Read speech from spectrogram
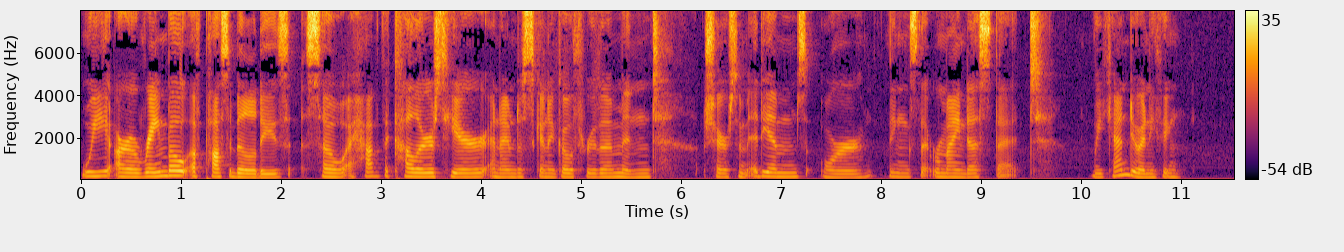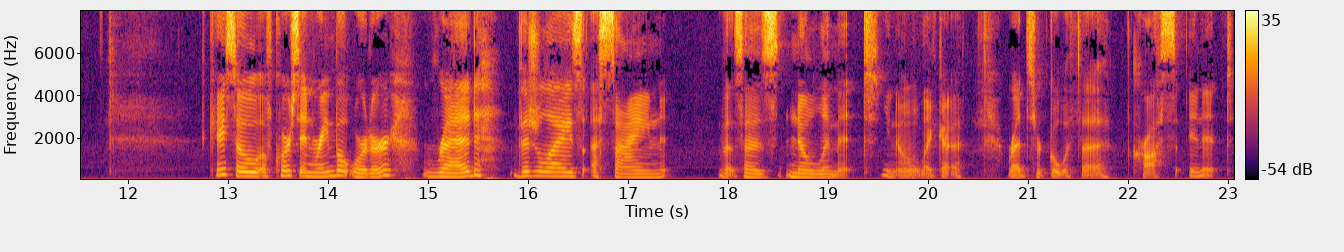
We are a rainbow of possibilities. So I have the colors here and I'm just going to go through them and share some idioms or things that remind us that we can do anything. Okay, so of course, in rainbow order, red, visualize a sign that says no limit, you know, like a red circle with a cross in it.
